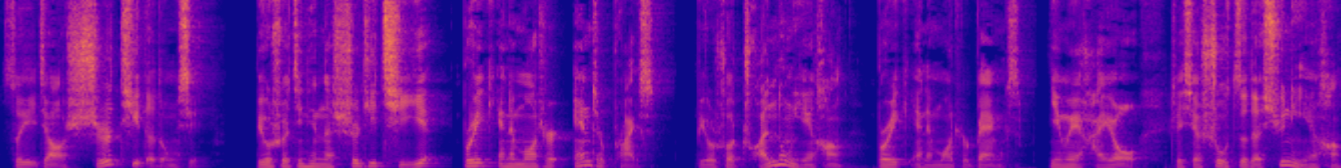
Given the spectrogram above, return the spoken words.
所以叫实体的东西。比如说今天的实体企业 brick and mortar enterprise，比如说传统银行 brick and mortar banks，因为还有这些数字的虚拟银行，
